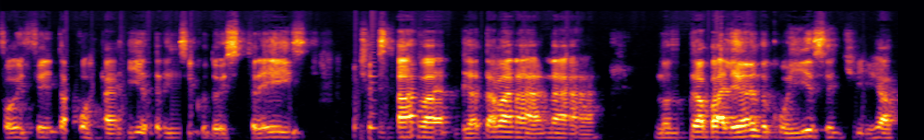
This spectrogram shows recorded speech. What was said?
foi feita a portaria 3523, eu já estava, já estava na, na no, trabalhando com isso, a gente já,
